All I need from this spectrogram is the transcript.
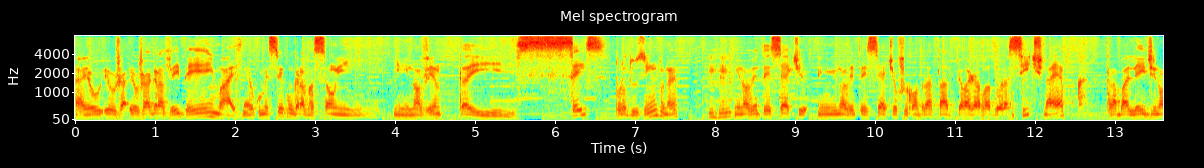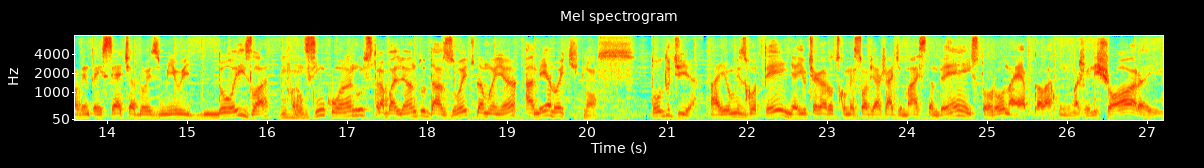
Ah, eu, eu, já, eu já gravei bem mais, né? Eu comecei com gravação em, em 96, produzindo, né? Em 97, em 97 eu fui contratado pela gravadora City na época. Trabalhei de 97 a 2002 lá. Foram cinco anos trabalhando das 8 da manhã à meia-noite Nossa. Todo dia. Aí eu me esgotei, e aí o Tia Garotos começou a viajar demais também, estourou na época lá com a Joeli Chora, e,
